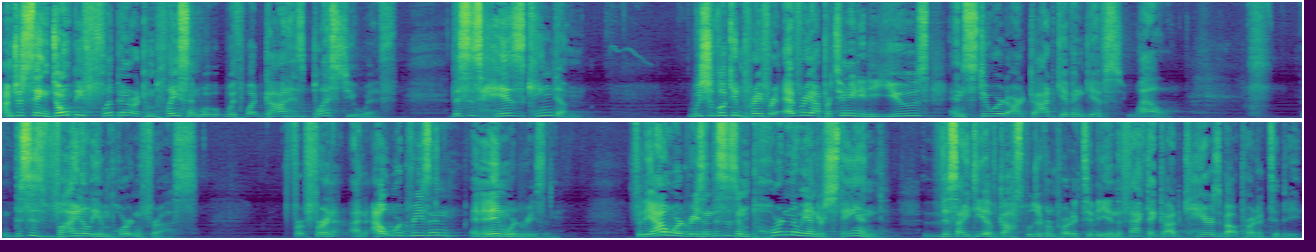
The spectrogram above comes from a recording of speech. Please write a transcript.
I'm just saying don't be flippant or complacent with what God has blessed you with. This is His kingdom. We should look and pray for every opportunity to use and steward our God given gifts well. This is vitally important for us for, for an, an outward reason and an inward reason. For the outward reason, this is important that we understand this idea of gospel driven productivity and the fact that God cares about productivity.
